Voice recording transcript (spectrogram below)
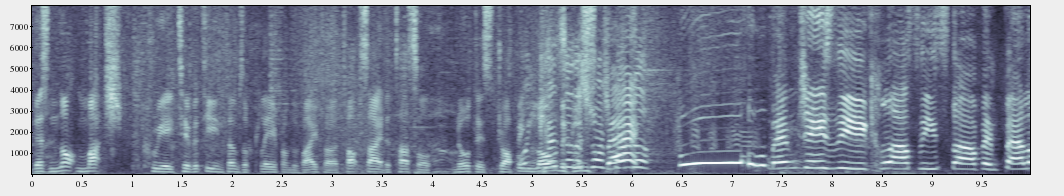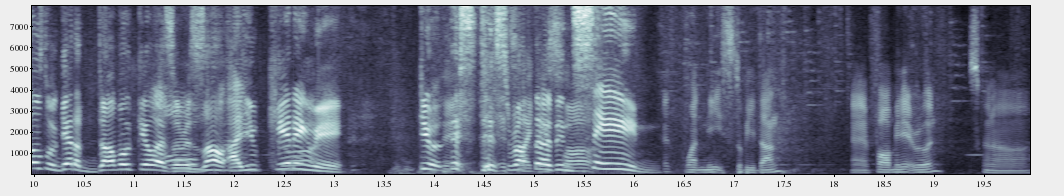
there's not much creativity in terms of play from the Viper. Top side, the tussle. Notice dropping Oh, low, the cancelled the back. swashbuckle. Ooh, MJZ, classy stuff, and Palos will get a double kill as a Oh result. Are you kidding God. me? Dude, They- this it's like disruptor is insane. what needs to be done? And four minute rune. It's gonna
